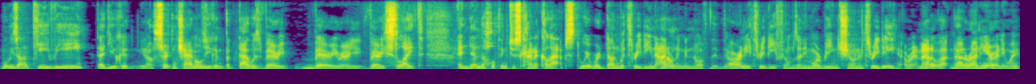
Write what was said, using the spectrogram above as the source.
movies on TV that you could, you know, certain channels you can, but that was very, very, very, very slight. And then the whole thing just kind of collapsed. We're, we're done with 3D now. I don't even know if there are any 3D films anymore being shown in 3D. Not a, not around here anyway.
